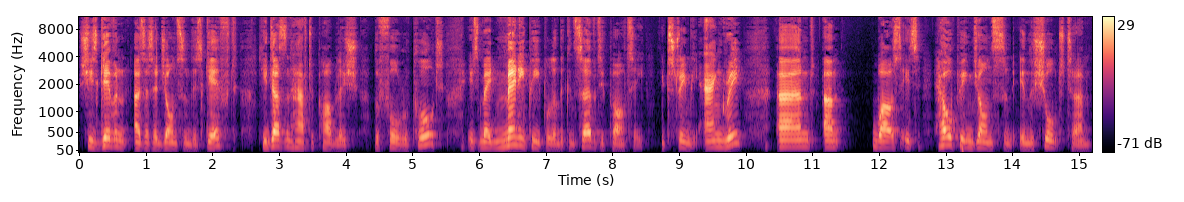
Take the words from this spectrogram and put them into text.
she's given, as I said, Johnson this gift. He doesn't have to publish the full report. It's made many people in the Conservative Party extremely angry, and um, whilst it's helping Johnson in the short term,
